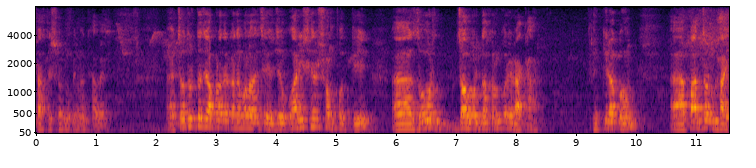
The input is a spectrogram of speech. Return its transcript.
শাস্তির সম্মুখীন হতে হবে। চতুর্থ যে অপরাধের কথা বলা হয়েছে, যে ওয়ারিশের সম্পত্তি জোর জবর দখল করে রাখা। কীরকম? পাঁচজন ভাই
